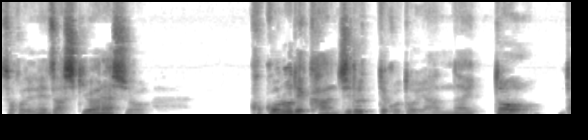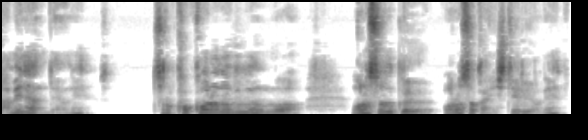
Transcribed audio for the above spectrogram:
そこでね、座敷わらしを心で感じるってことをやんないとダメなんだよね。その心の部分をものすごくおろそかにしてるよね。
